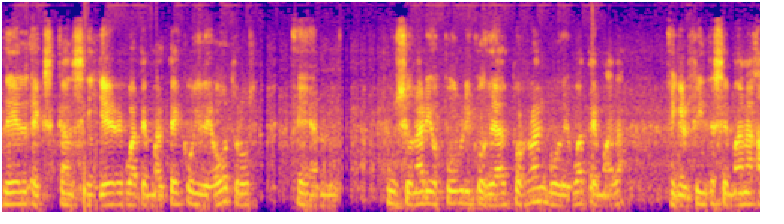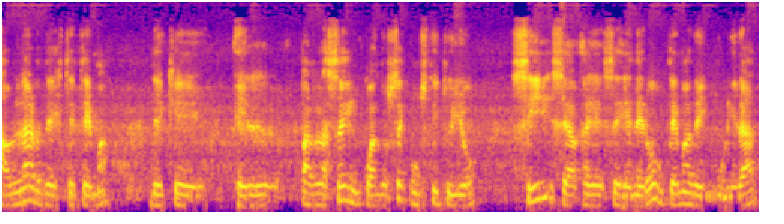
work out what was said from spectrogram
del ex canciller guatemalteco y de otros funcionarios públicos de alto rango de Guatemala en el fin de semana hablar de este tema, de que el Parlacén cuando se constituyó, sí se, eh, se generó un tema de inmunidad,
